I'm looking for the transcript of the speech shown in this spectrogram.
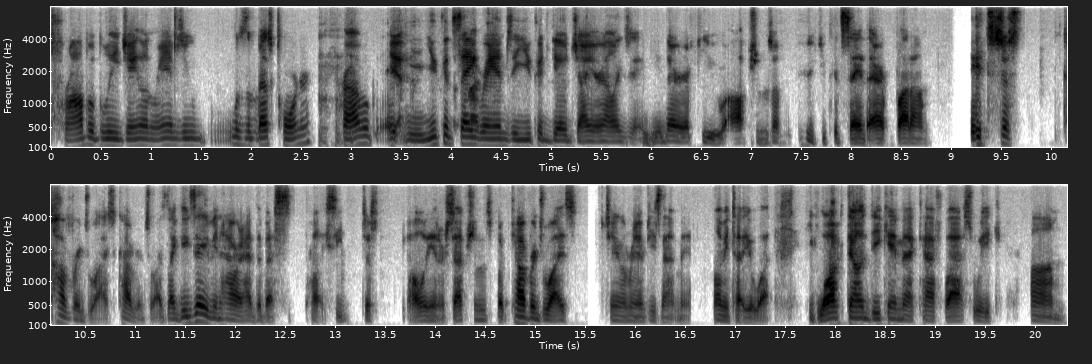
probably Jalen Ramsey was the best corner. Probably Yeah. you could say Ramsey, you could go Jaire Alexander. There are a few options of who you could say there, but um, it's just coverage wise, coverage wise. Like Xavien Howard had the best probably see just all the interceptions, but coverage wise, Jalen Ramsey's that man. Let me tell you what, he locked down DK Metcalf last week. Um,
